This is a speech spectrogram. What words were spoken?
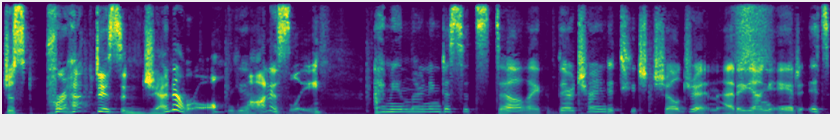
just practice in general, yeah. honestly. I mean, learning to sit still, like they're trying to teach children at a young age, it's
